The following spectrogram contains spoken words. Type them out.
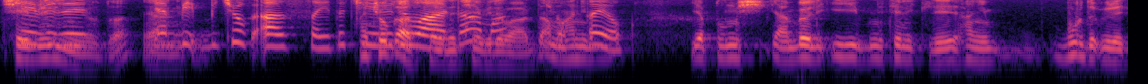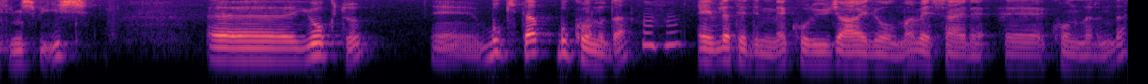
Çevrilmiyordu. Çeviri, Yani, yani bir- birçok az sayıda Ha, çeviri çok az sayıda vardı çeviri ama vardı ama çok hani da yok. yapılmış yani böyle iyi nitelikli hani burada üretilmiş bir iş e, yoktu. E, bu kitap bu konuda evlat edinme, koruyucu aile olma vesaire e, konularında.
